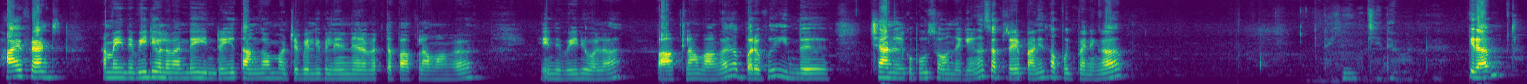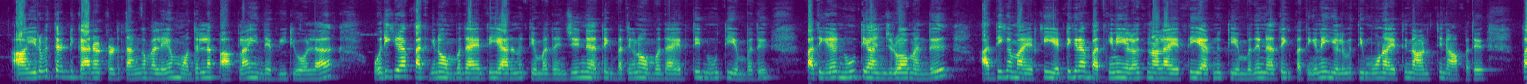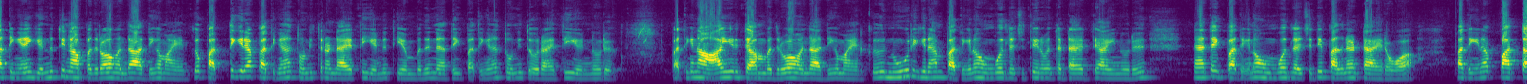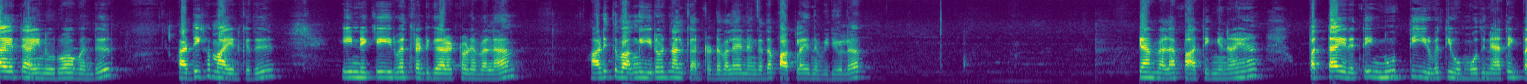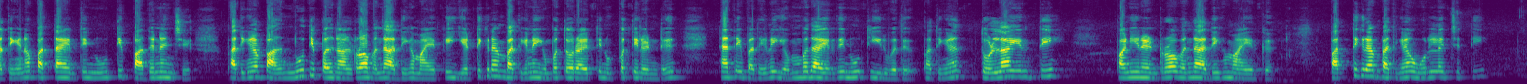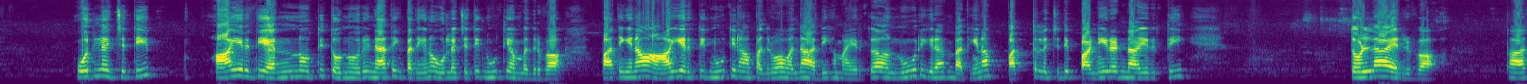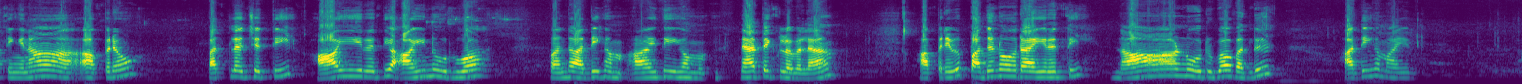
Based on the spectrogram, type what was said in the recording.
Hi friends நம்ம இந்த வீடியோவில் வந்து இன்றைய தங்கம் மற்றும் வெள்ளி விலை நிலவரத்தை பார்க்கலாம் வாங்க. இந்த வீடியோவில் பார்க்கலாம் வாங்க. பிறகு இந்த சேனலுக்கு புதுசாக வந்திருக்கீங்க சப்ஸ்கிரைப் பண்ணி சப்போர்ட் பண்ணுங்கள் கிராம் இருபத்தி ரெண்டு கேரட்டோட தங்க விலையை முதல்ல பார்க்கலாம் இந்த வீடியோவில் ஒரு கிலோ பார்த்தீங்கன்னா ஒன்பதாயிரத்தி இரநூத்தி எண்பத்தஞ்சு நேரத்துக்கு பார்த்தீங்கன்னா ஒன்பதாயிரத்தி நூற்றி எண்பது பார்த்தீங்கன்னா நூற்றி அஞ்சு ரூபா வந்து அதிகமாயிருக்கு. எட்டு கிராம் பார்த்தீங்கன்னா எழுபத்தி நாலாயிரத்தி இரநூத்தி எண்பது நேரத்துக்கு பார்த்தீங்கன்னா எழுபத்தி மூணாயிரத்தி நானூற்றி நாற்பது. பார்த்தீங்கன்னா எண்ணூற்றி நாற்பது ரூபா வந்து அதிகமாயிருக்கு. பத்து கிராம் பார்த்தீங்கன்னா தொண்ணூற்றி ரெண்டாயிரத்தி எண்ணூற்றி எண்பது நேரத்துக்கு பார்த்தீங்கன்னா தொண்ணூத்தோராயிரத்தி எண்ணூறு. பார்த்தீங்கன்னா ஆயிரத்தி ஐம்பது ரூபா வந்து அதிகமாயிருக்கு. நூறு கிராம் பார்த்தீங்கன்னா ஒம்பது லட்சத்தி இருபத்தெட்டாயிரத்தி ஐநூறு நேரத்துக்கு பார்த்தீங்கன்னா ஒம்பது லட்சத்தி பதினெட்டாயிரம் ரூபா. பார்த்தீங்கன்னா பத்தாயிரத்தி ஐநூறுரூவா வந்து அதிகமாகிருக்குது இன்றைக்கி இருபத்தி ரெண்டு கேரட்டோட விலை. அடுத்து வாங்க இருபத்தி நாலு கேரட்டோட விலை என்னங்கிறத பார்க்கலாம் இந்த வீடியோவில் விலை பார்த்தீங்கன்னா பத்தாயிரத்தி நூற்றி இருபத்தி ஒம்பது. நேரத்துக்கு பார்த்தீங்கன்னா பத்தாயிரத்தி நூற்றி பதினஞ்சு. பார்த்தீங்கன்னா ப நூற்றி பதினாலு ரூபா வந்து அதிகமாகிருக்கு எட்டு கிராம் பார்த்தீங்கன்னா எண்பத்தோராயிரத்தி முப்பத்தி ரெண்டு. நேரத்துக்கு பார்த்தீங்கன்னா எண்பதாயிரத்தி நூற்றி இருபது. பார்த்தீங்கன்னா தொள்ளாயிரத்தி பன்னிரெண்டு ரூபா வந்து அதிகமாகிருக்கு பத்து கிராம் பார்த்தீங்கன்னா ஒரு லட்சத்தி ஒரு லட்சத்தி ஆயிரத்தி இரநூத்தி தொண்ணூறு நேரத்துக்கு பார்த்தீங்கன்னா ஒரு லட்சத்தி நூற்றி ஐம்பது ரூபா. பார்த்தீங்கன்னா ஆயிரத்தி நூற்றி நாற்பது ரூபா வந்து அதிகமாகிருக்கு நூறு கிராம் பார்த்தீங்கன்னா பத்து லட்சத்தி பன்னிரெண்டாயிரத்தி தொள்ளாயிரம் ரூபா. பார்த்தீங்கன்னா அப்புறம் பத்து லட்சத்தி ஆயிரத்தி ஐநூறுரூவா வந்து அதிகம் அதிகம் நேரத்துக்குள்ள விலை. அப்புறம் பதினோராயிரத்தி நானூறுரூபா வந்து அதிகமாயிருக்கு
